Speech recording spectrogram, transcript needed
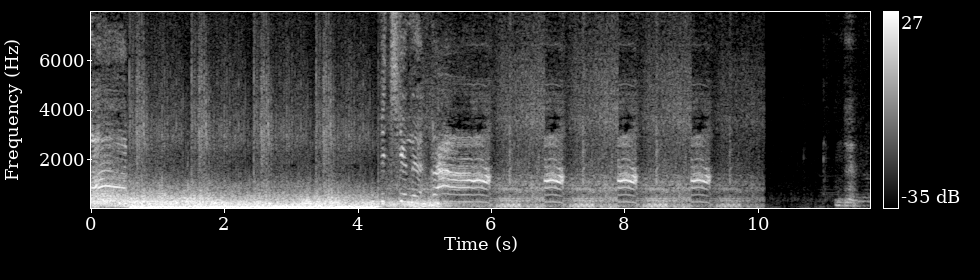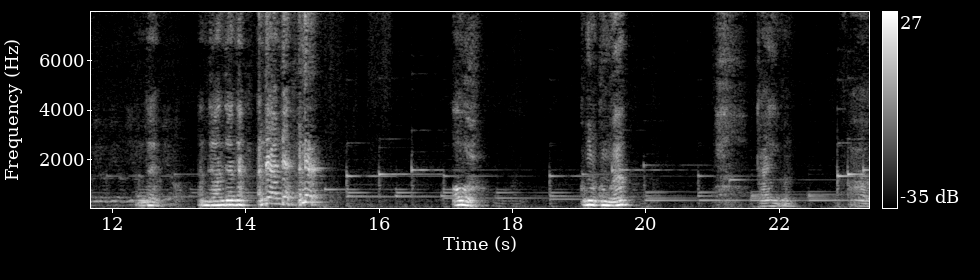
아 미치겠네 아! 아! 아! 아! 안돼 안돼 안돼 안돼 안돼. 안돼 안돼 안돼. 어우. 꿈을 꾼 거야? 하, 다행이군. 아우.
